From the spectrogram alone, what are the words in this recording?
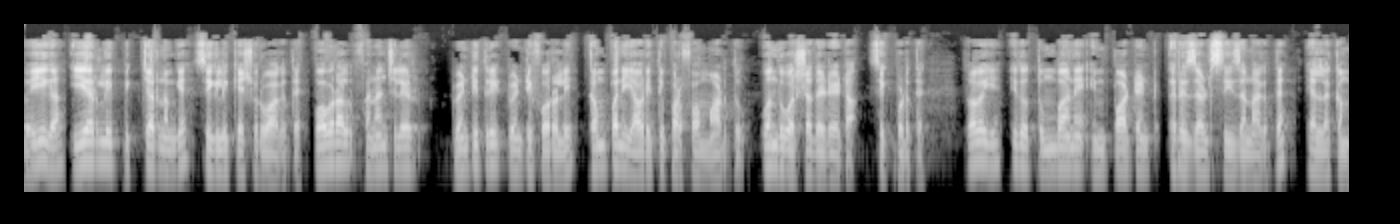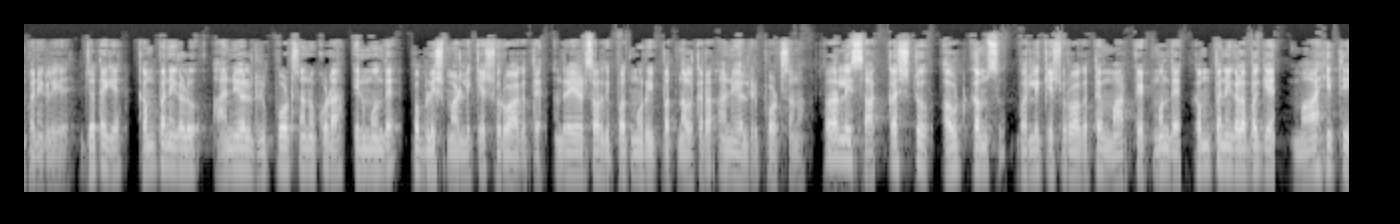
ಸೊ ಈಗ ಇಯರ್ಲಿ ಪಿಕ್ಚರ್ ನಮಗೆ ಸಿಗ್ಲಿಕ್ಕೆ ಶುರುವಾಗುತ್ತೆ. Overall financial year twenty three twenty four ಅಲ್ಲಿ ಕಂಪನಿ ಯಾವ ರೀತಿ ಪರ್ಫಾರ್ಮ್ ಮಾಡ್ತು ಒಂದು ವರ್ಷದ ಡೇಟಾ ಸಿಕ್ಬಿಡುತ್ತೆ. ಸೊ ಹಾಗಾಗಿ ಇದು ತುಂಬಾನೇ ಇಂಪಾರ್ಟೆಂಟ್ ರಿಸಲ್ಟ್ ಸೀಸನ್ ಆಗುತ್ತೆ ಎಲ್ಲ ಕಂಪನಿಗಳಿಗೆ ಜೊತೆಗೆ ಕಂಪನಿಗಳು ಆನ್ಯುಯಲ್ ರಿಪೋರ್ಟ್ಸ್ ಅನ್ನು ಕೂಡ ಇನ್ ಮುಂದೆ ಪಬ್ಲಿಷ್ ಮಾಡ್ಲಿಕ್ಕೆ ಶುರು ಆಗುತ್ತೆ. ಅಂದ್ರೆ ಎರಡ್ ಸಾವಿರದ ಇಪ್ಪತ್ತ್ ಮೂರು ಇಪ್ಪತ್ನಾಲ್ಕರ ಆನ್ಯುಯಲ್ ರಿಪೋರ್ಟ್ಸ್ ಅನ್ನು. ಅದರಲ್ಲಿ ಸಾಕಷ್ಟು ಔಟ್ಕಮ್ಸ್ ಬರ್ಲಿಕ್ಕೆ ಶುರುವಾಗುತ್ತೆ ಮಾರ್ಕೆಟ್ ಮುಂದೆ ಕಂಪನಿಗಳ ಬಗ್ಗೆ ಮಾಹಿತಿ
